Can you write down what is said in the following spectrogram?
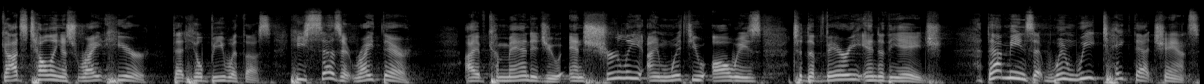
God's telling us right here that He'll be with us. He says it right there. I have commanded you, and surely I'm with you always to the very end of the age. That means that when we take that chance,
